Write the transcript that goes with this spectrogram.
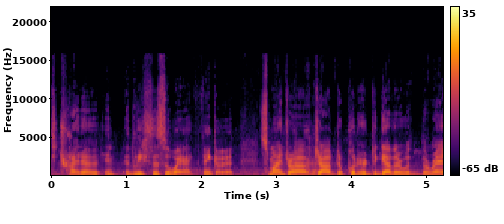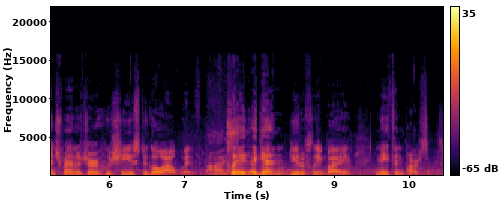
to try to, in, at least this is the way I think of it. It's my job to put her together with the ranch manager who she used to go out with. I played again beautifully by Nathan Parsons.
